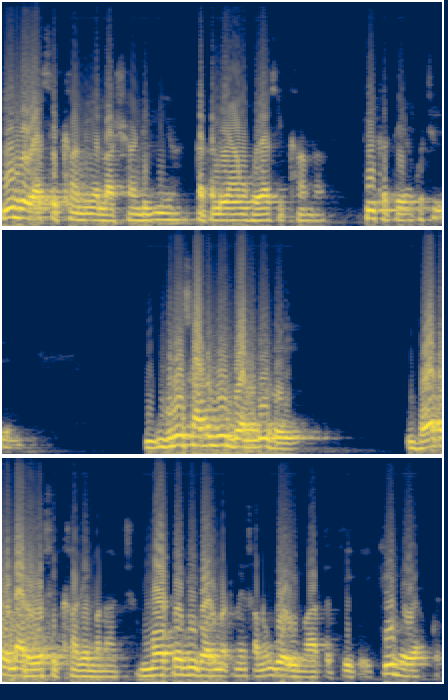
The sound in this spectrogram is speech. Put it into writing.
ਕੀ ਹੋਇਆ ਸਿੱਖਾਂ ਦੀਆਂ ਲਾਸ਼ਾਂ ਡਿੱਗੀਆਂ? ਕਤਲੇਆਮ ਹੋਇਆ ਸਿੱਖਾਂ ਦਾ। ਕੀ ਕੱਟਿਆ ਕੁਝ ਵੀ ਨਹੀਂ। ਗੁਰੂ ਸਾਹਿਬ ਦੀ ਬੇਅਦਬੀ ਹੋਈ। ਬਹੁਤ ਵੱਡਾ ਰੋਸ ਸਿੱਖਾਂ ਦੇ ਮਨਾਂ 'ਚ। ਮੌਕੇ ਦੀ ਗਵਰਨਮੈਂਟ ਨੇ ਸਾਨੂੰ ਗੋਲੀ ਮਾਰ ਦਿੱਤੀ ਗਈ। ਕੀ ਹੋਇਆ? ਕੁਝ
